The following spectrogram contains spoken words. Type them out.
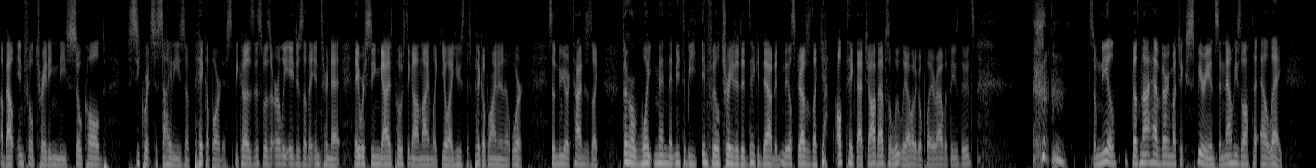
about infiltrating these so called secret societies of pickup artists because this was early ages of the internet. They were seeing guys posting online like, "Yo, I used this pickup line and it worked." So New York Times is like, "There are white men that need to be infiltrated and taken down." And Neil Strauss was like, "Yeah, I'll take that job. Absolutely. I want to go play around with these dudes." so Neil does not have very much experience and now he's off to LA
